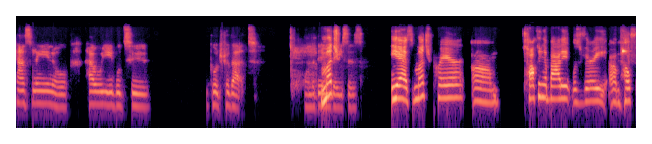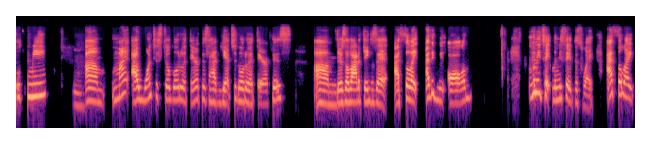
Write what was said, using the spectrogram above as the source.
counseling or how were you able to go through that on a daily much, basis? Yes, much prayer. Um, talking about it was very um, helpful to me. Mm. Um, my I want to still go to a therapist. I have yet to go to a therapist. Um, there's a lot of things that I feel like I think we all let me take let me say it this way. I feel like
